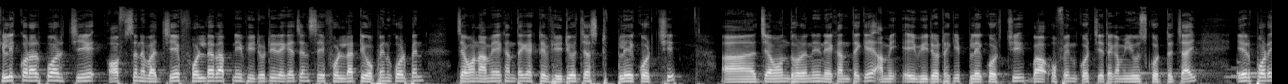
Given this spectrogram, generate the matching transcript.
ক্লিক করার পর যে অপশানে বা যে ফোল্ডার আপনি ভিডিওটি রেখেছেন, সেই ফোল্ডারটি ওপেন করবেন। যেমন আমি এখান থেকে একটা ভিডিও জাস্ট প্লে করছি। যেমন ধরে নিন এখান থেকে আমি এই ভিডিওটাকে প্লে করছি বা ওপেন করছি, এটাকে আমি ইউজ করতে চাই। এরপরে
